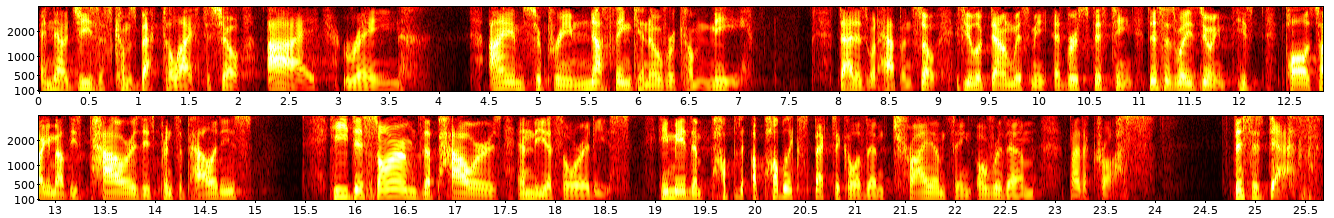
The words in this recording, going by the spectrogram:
And now Jesus comes back to life to show, I reign. I am supreme. Nothing can overcome me. That is what happened. So, if you look down with me at verse 15, this is what he's doing. He's, Paul is talking about these powers, these principalities. He disarmed the powers and the authorities. He made them pub- a public spectacle of them, triumphing over them by the cross. This is death.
